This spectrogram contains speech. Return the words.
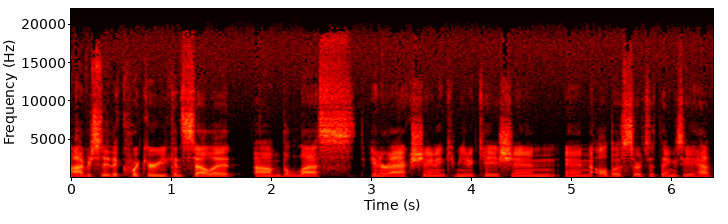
Obviously, the quicker you can sell it, um, the less interaction and communication and all those sorts of things you have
